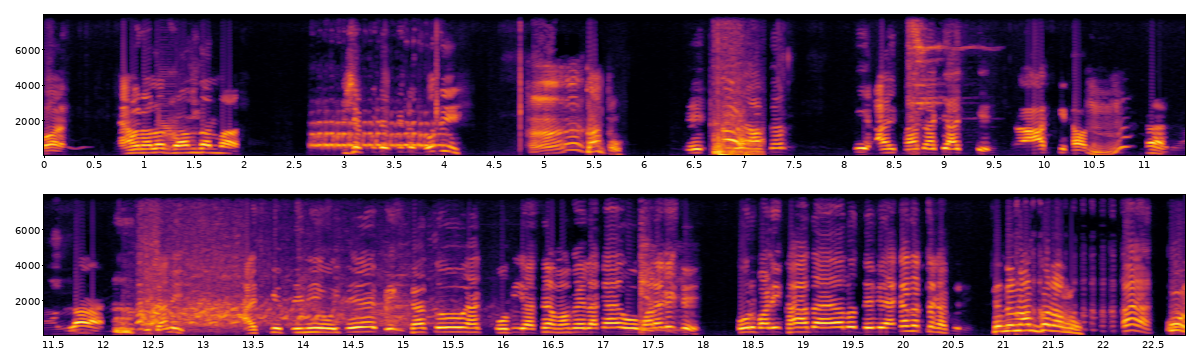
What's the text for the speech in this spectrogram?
বয়। এখন হলো রমজান মাস। হিসেব কিতাব কিছু বুঝিস? আপনার কি আয় খাওয়া দাওয়া কি আজকে? আজকে খাওয়া হ্যাঁ আল্লাহ তুই জানিস আজকের দিনে ওই যে বিখ্যাত এক কবি আছে আমাদের এলাকায় ও মারা গেছে। ওর বাড়ি খাওয়া দাওয়া হলো দেবে এক হাজার টাকা করে। সেটা নাম করালো। হ্যাঁ ওর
